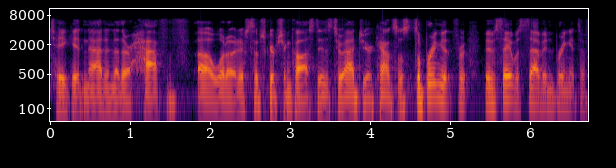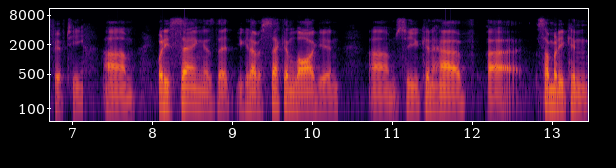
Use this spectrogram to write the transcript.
take it and add another half of uh, what a subscription cost is to add to your account. So, so bring it for if say it was seven, bring it to fifteen. Um, what he's saying is that you can have a second login, um, so you can have uh, somebody can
